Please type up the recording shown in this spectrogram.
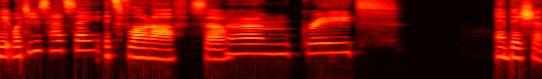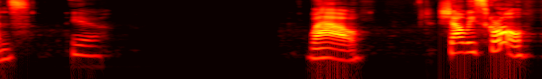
Wait, what did his hat say? It's flown off. So Um, great. ambitions. Yeah. Wow. Shall we scroll?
